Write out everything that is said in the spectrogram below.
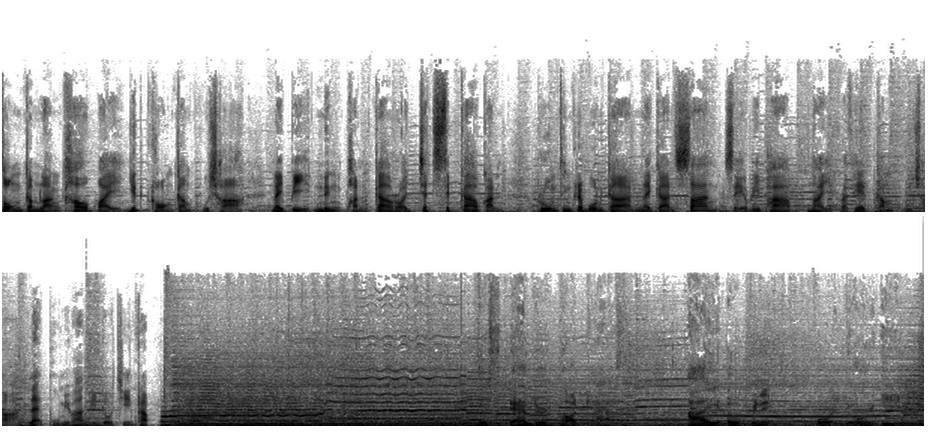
ส่งกำลังเข้าไปยึดครองกัมพูชาในปี 1979 กัน รวมถึงกระบวนการในการสร้างเสรีภาพในประเทศกัมพูชา และภูมิภาคอินโดจีนครับ The Standard Podcast. Eye opening for your ears.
